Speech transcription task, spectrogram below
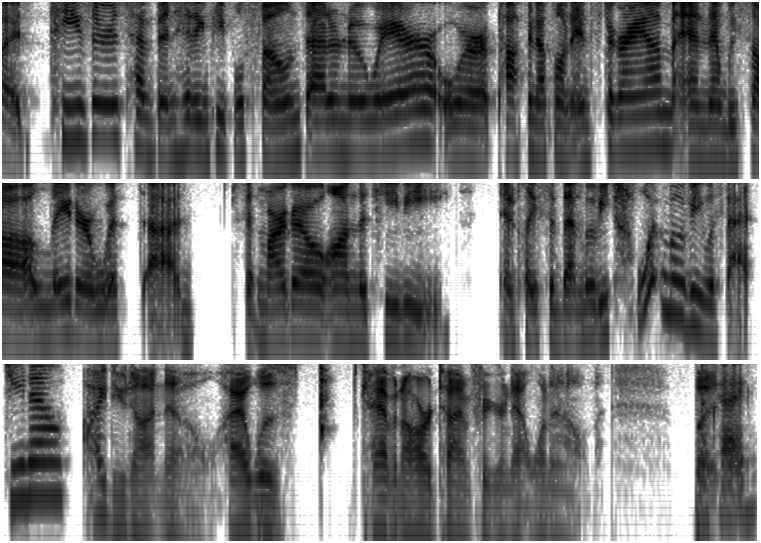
but teasers have been hitting people's phones out of nowhere or popping up on instagram and then we saw later with uh said margot on the tv in place of that movie what movie was that do you know I do not know. I was having a hard time figuring that one out. But okay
